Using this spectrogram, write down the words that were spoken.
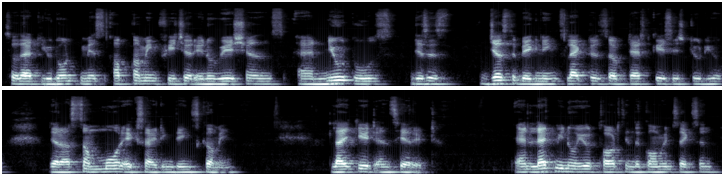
so that you don't miss upcoming feature innovations and new tools. This is just the beginning SelectorsHub test case studio. There are some more exciting things coming. Like it and share it. And let me know your thoughts in the comment section.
